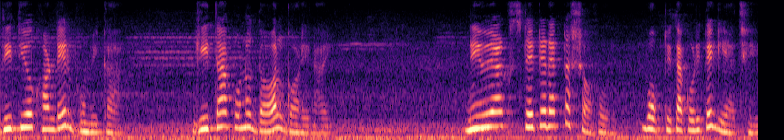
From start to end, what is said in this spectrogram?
দ্বিতীয় খণ্ডের ভূমিকা। গীতা কোনো দল গড়ে নাই। নিউ ইয়র্ক স্টেটের একটা শহর। বক্তৃতা করিতে গিয়াছি।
